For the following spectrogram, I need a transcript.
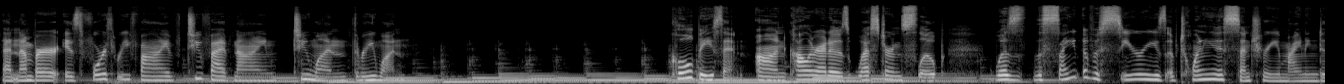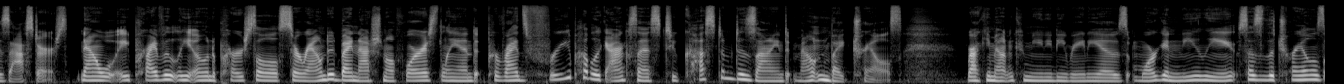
That number is 435 259 2131. Coal Basin on Colorado's western slope was the site of a series of 20th century mining disasters. Now, a privately owned parcel surrounded by national forest land provides free public access to custom designed mountain bike trails. Rocky Mountain Community Radio's Morgan Neely says the trails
